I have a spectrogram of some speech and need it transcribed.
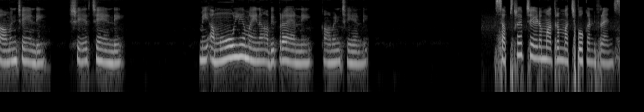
కామెంట్ చేయండి షేర్ చేయండి. మీ అమూల్యమైన అభిప్రాయాన్ని కామెంట్ చేయండి. సబ్స్క్రైబ్ చేయడం మాత్రం మర్చిపోకండి ఫ్రెండ్స్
